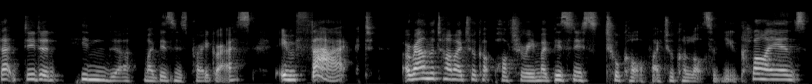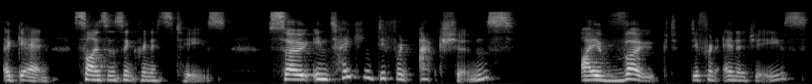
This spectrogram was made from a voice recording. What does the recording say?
that didn't hinder my business progress. In fact, around the time I took up pottery, my business took off. I took on lots of new clients. Again, signs and synchronicities. So, in taking different actions, I evoked different energies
